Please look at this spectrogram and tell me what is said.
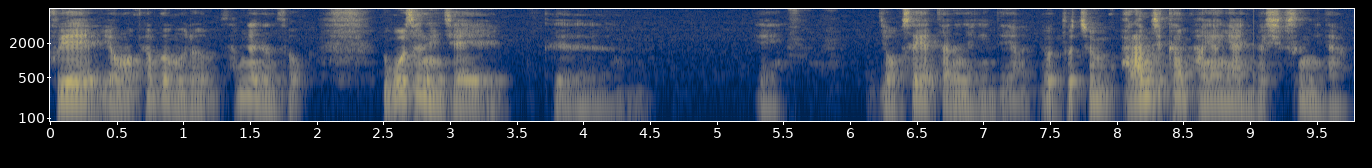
부의 영업 현금 흐름 3년 연속. 이것은 이제 그 예, 이제 없애겠다는 얘기인데요. 이것도 좀 바람직한 방향이 아닌가 싶습니다.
